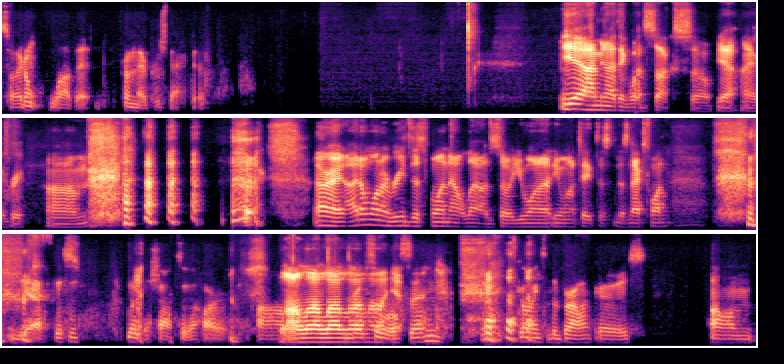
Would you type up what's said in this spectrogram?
So I don't love it from their perspective. Yeah, I mean I think Wentz sucks, so yeah, I agree. Um All right, I don't want to read this one out loud, so you want to you want to take this this next one? yeah, this is like a shot to the heart. Um, la la la la Russell la, Wilson yeah. going to the Broncos. Um,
